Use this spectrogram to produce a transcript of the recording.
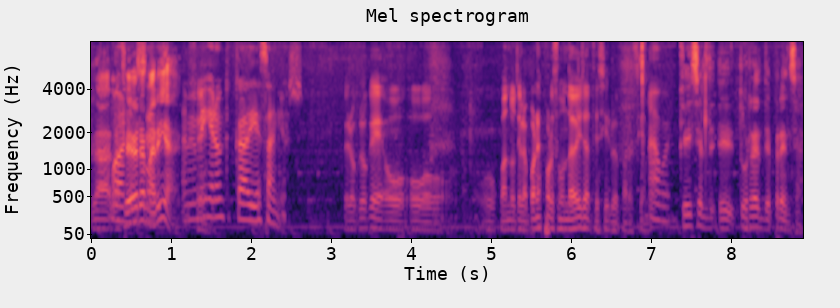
La, la Bueno, fiebre no sé. María. A mí Sí. me dijeron que cada 10 años. Pero creo que o, o- o cuando te la pones por segunda vez ya te sirve para siempre. Ah, bueno. ¿Qué dice el- eh, tu red de prensa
